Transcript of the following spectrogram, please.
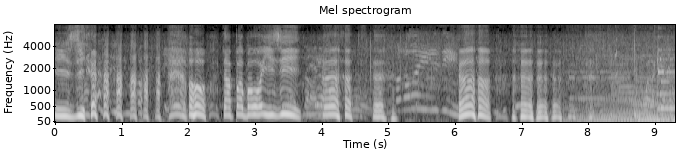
easy. oh, tak apa bawa easy. Bawa easy. Uh-huh. Oh,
